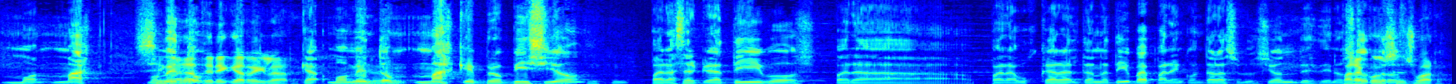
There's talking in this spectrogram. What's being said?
más Se van a tener que arreglar. Momento Pero- más que propicio para ser creativos, para, para buscar alternativas, para encontrar la solución desde nosotros. Para consensuar.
